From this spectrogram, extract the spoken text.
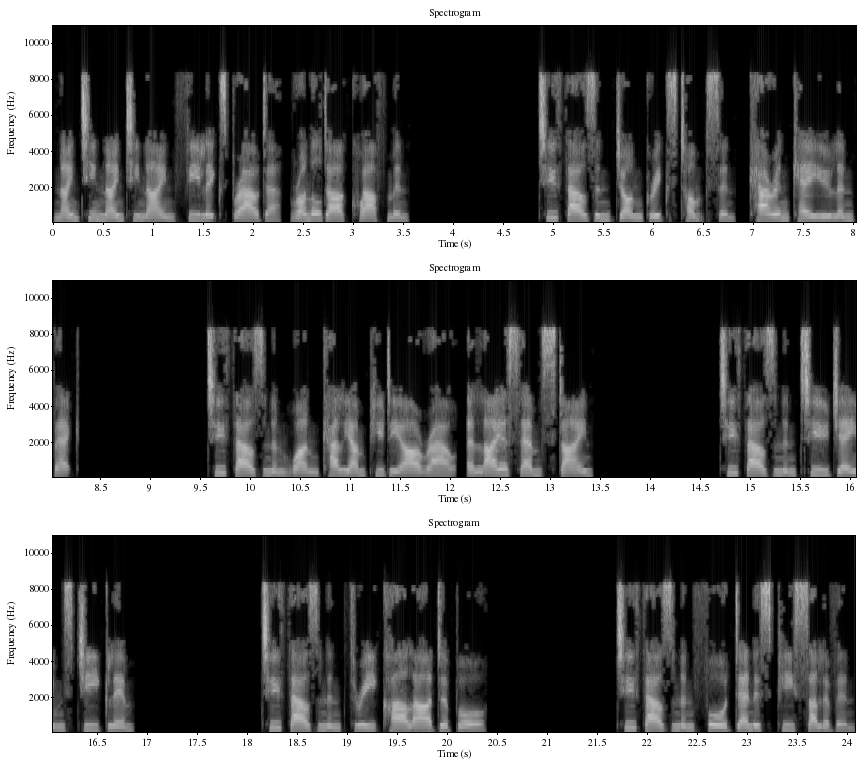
1999 Felix Browder, Ronald R. Coifman 2000 John Griggs Thompson, Karen K. Uhlenbeck 2001 Kalyampudi Rao, Elias M. Stein 2002 James G. Glimm 2003 Carl R. de Boor 2004 Dennis P. Sullivan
